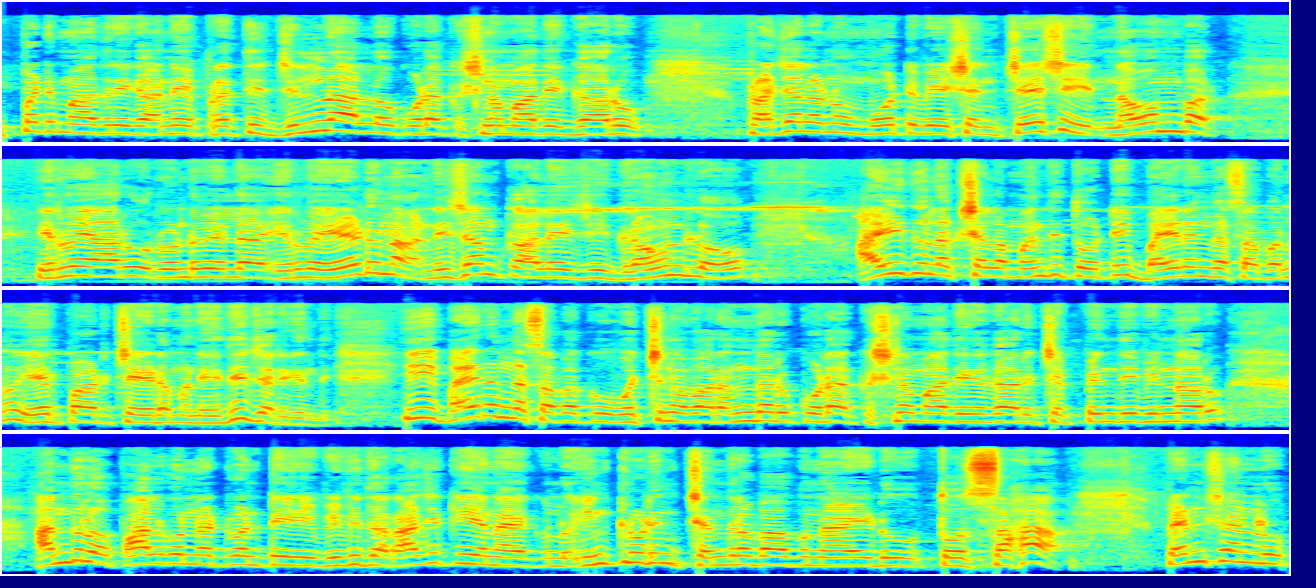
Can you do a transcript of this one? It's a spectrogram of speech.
ఇప్పటి మాదిరిగానే ప్రతి జిల్లాల్లో కూడా కృష్ణమాదిక్ గారు ప్రజలను మోటివేషన్ చేసి నవంబర్ ఇరవై ఆరు రెండు వేల ఇరవై ఏడున నిజాం కాలేజీ గ్రౌండ్లో ఐదు లక్షల మందితోటి బహిరంగ సభను ఏర్పాటు చేయడం అనేది జరిగింది. ఈ బహిరంగ సభకు వచ్చిన వారందరూ కూడా కృష్ణమాదిగ గారు చెప్పింది విన్నారు. అందులో పాల్గొన్నటువంటి వివిధ రాజకీయ నాయకులు ఇంక్లూడింగ్ చంద్రబాబు నాయుడుతో సహా పెన్షన్లు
